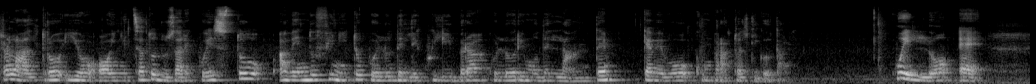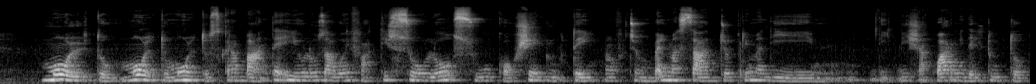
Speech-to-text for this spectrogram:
tra l'altro io ho iniziato ad usare questo avendo finito quello dell'Equilibra, quello rimodellante che avevo comprato al Tigotal quello è molto molto molto scrabbante e io lo usavo infatti solo su cosce e glutei no? facevo un bel massaggio prima di, di, di sciacquarmi del tutto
